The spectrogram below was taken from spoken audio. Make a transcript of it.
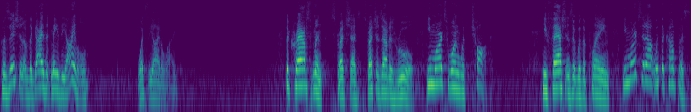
position of the guy that made the idol, what's the idol like? The craftsman stretches, stretches out his rule. He marks one with chalk. He fashions it with a plane. He marks it out with a compass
